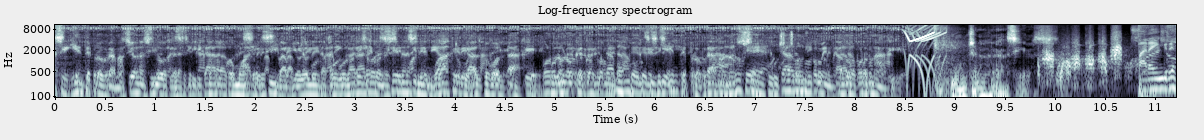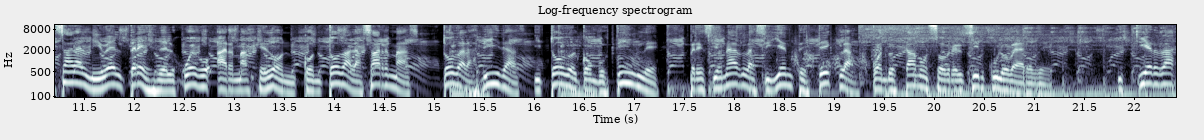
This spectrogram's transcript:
La siguiente programación ha sido clasificada como agresiva, violenta, vulgar y con escenas y lenguaje de alto voltaje, por lo que recomendamos que el siguiente programa no sea escuchado ni comentado por nadie. Muchas gracias. Para ingresar al nivel 3 del juego Armagedón con todas las armas, todas las vidas y todo el combustible, presionar las siguientes teclas cuando estamos sobre el círculo verde. Izquierda,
